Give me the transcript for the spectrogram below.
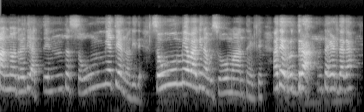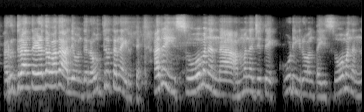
ಅನ್ನೋದ್ರಲ್ಲಿ ಅತ್ಯಂತ ಸೌಮ್ಯತೆ ಅನ್ನೋದಿದೆ. ಸೌಮ್ಯವಾಗಿ ನಾವು ಸೋಮ ಅಂತ ಹೇಳ್ತೀವಿ. ಅದೇ ರುದ್ರ ಅಂತ ಹೇಳಿದಾಗ ರುದ್ರ ಅಂತ ಹೇಳಿದವಾಗ ಅಲ್ಲಿ ಒಂದು ರೌದ್ರತನ ಇರುತ್ತೆ. ಆದ್ರೆ ಈ ಸೋಮನನ್ನ ಅಮ್ಮನ ಜೊತೆ ಕೂಡಿ ಇರುವಂತ ಈ ಸೋಮನನ್ನ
